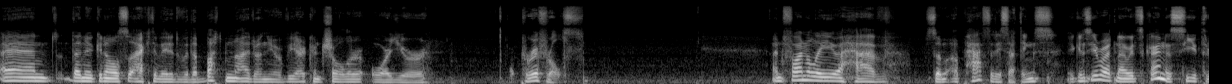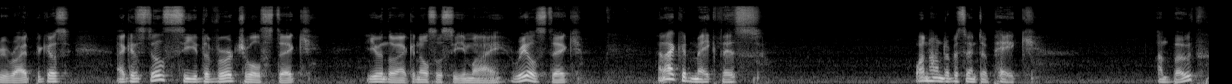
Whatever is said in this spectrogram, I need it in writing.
And then you can also activate it with a button either on your VR controller or your peripherals. And finally you have some opacity settings. You can see right now it's kind of see-through, right? Because I can still see the virtual stick, even though I can also see my real stick. And I could make this 100% opaque on both,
